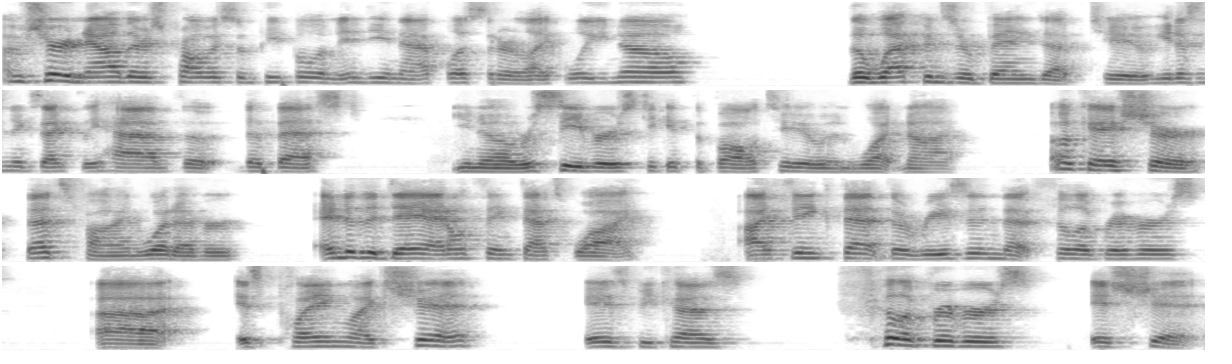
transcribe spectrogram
I'm sure now there's probably some people in Indianapolis that are like, well, you know, the weapons are banged up too. He doesn't exactly have the the best, you know, receivers to get the ball to and whatnot. Okay, sure, that's fine, whatever. End of the day, I don't think that's why. I think that the reason that Philip Rivers uh, is playing like shit is because Philip Rivers is shit.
